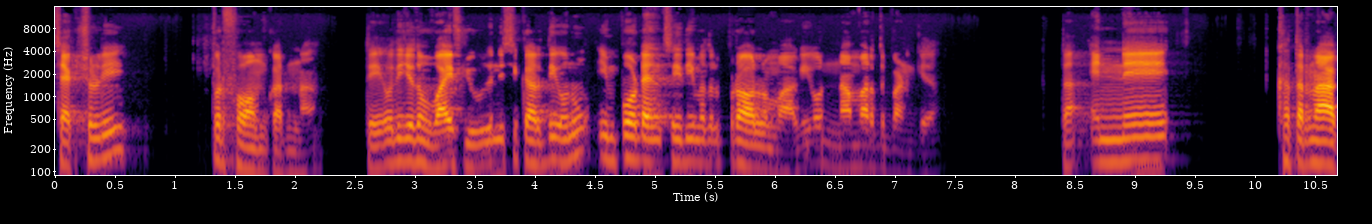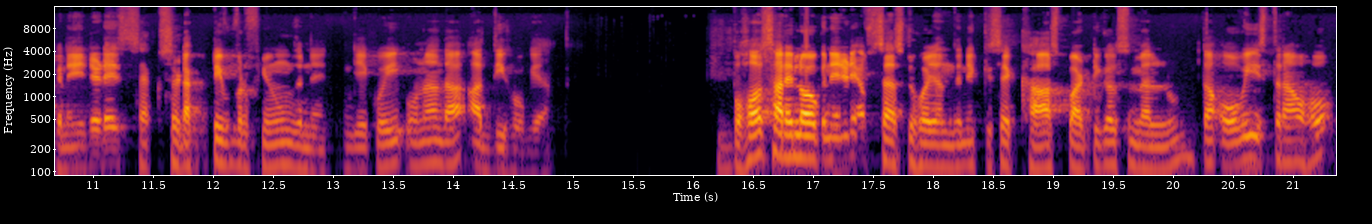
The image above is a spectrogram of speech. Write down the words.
ਸੈਕਸ਼ੂਅਲੀ ਪਰਫਾਰਮ ਕਰਨਾ। ਤੇ ਉਹਦੀ ਜਦੋਂ ਵਾਈਫ ਯੂਜ਼ ਨਹੀਂ ਸੀ ਕਰਦੀ, ਉਹਨੂੰ ਇੰਪੋਰਟੈਂਸੀ ਦੀ ਮਤਲਬ ਪ੍ਰੋਬਲਮ ਆ ਗਈ, ਉਹ ਨਾਮਰਦ ਬਣ ਗਿਆ। ਤਾਂ ਇੰਨੇ ਖਤਰਨਾਕ ਨੇ ਜਿਹੜੇ ਸੈਡਕਟਿਵ ਪਰਫਿਊਮਸ ਨੇ, ਜੇ ਕੋਈ ਉਹਨਾਂ ਦਾ ਆਦੀ ਹੋ ਗਿਆ। ਬਹੁਤ ਸਾਰੇ ਲੋਕ ਨੇ ਜਿਹੜੇ ਅਬਸੈਸਡ ਹੋ ਜਾਂਦੇ ਨੇ ਕਿਸੇ ਖਾਸ ਪਾਰਟੀਕਲ ਸਮੈਲ ਨੂੰ, ਤਾਂ ਉਹ ਵੀ ਇਸ ਤਰ੍ਹਾਂ ਉਹ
